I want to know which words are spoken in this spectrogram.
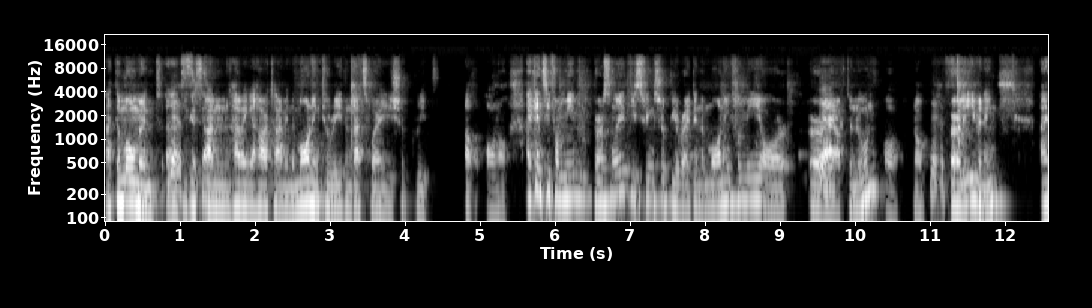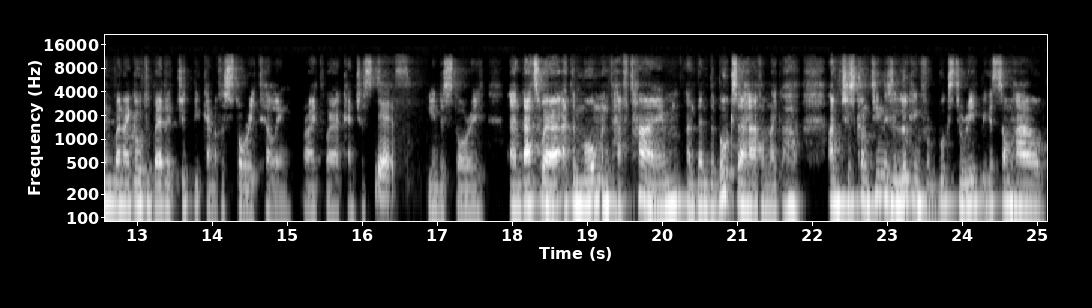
at the moment uh, yes. because I'm having a hard time in the morning to read, and that's where you should read. Oh, oh, no, I can see for me personally, these things should be read in the morning for me or early yeah. afternoon or no yes. early evening. and when I go to bed, it should be kind of a storytelling, right, where I can just yes be in the story, and that's where at the moment have time, and then the books I have, I'm like, oh, I'm just continuously looking for books to read because somehow,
